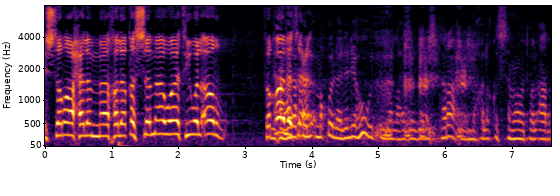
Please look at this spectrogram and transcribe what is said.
استراح لما خلق السماوات والأرض فقال تعالى مقولة لليهود إن الله عز وجل استراح لما خلق السماوات والأرض.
